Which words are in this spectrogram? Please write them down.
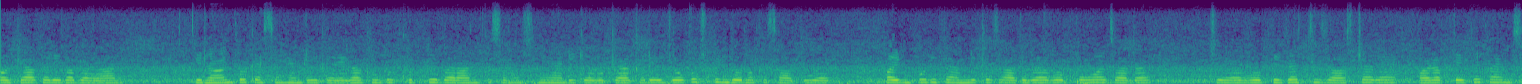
और क्या करेगा बहरान ईरान को कैसे हैंडल करेगा? क्योंकि खुद भी बहरान को समझ नहीं आ रही कि वो क्या करे। जो कुछ भी इन दोनों के साथ हुआ है और इन पूरी फैमिली के साथ हुआ है, वो बहुत ज़्यादा जो है वो बिगेस्ट डिज़ास्टर है। और अब देखिए फ्रेंड्स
